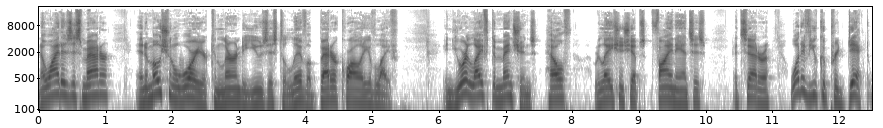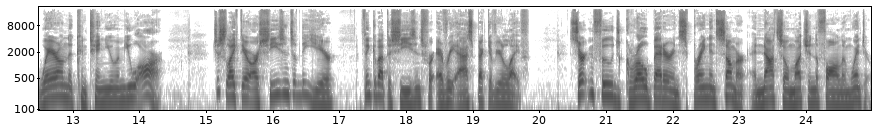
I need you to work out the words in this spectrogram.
Now, why does this matter? An emotional warrior can learn to use this to live a better quality of life. In your life dimensions, health, relationships, finances, etc., what if you could predict where on the continuum you are? Just like there are seasons of the year, think about the seasons for every aspect of your life. Certain foods grow better in spring and summer and not so much in the fall and winter.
